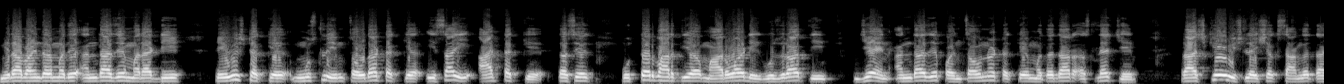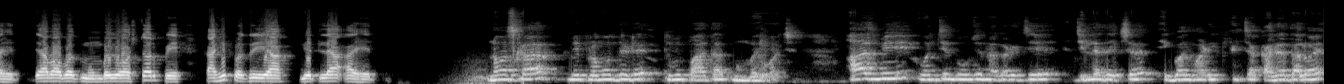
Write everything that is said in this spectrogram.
मीरा भाईंदरमध्ये अंदाजे मराठी तेवीस टक्के मुस्लिम चौदा टक्के ईसाई आठ टक्के तसेच उत्तर भारतीय मारवाडी गुजराती जैन अंदाजे पंचावन्न टक्के मतदार असल्याचे राजकीय विश्लेषक सांगत आहेत. त्याबाबत मुंबई वॉचतर्फे काही प्रक्रिया घेतल्या आहेत. नमस्कार मी प्रमोद देठे तुम्ही पाहतात मुंबई वॉच. आज मी वंचित बहुजन आघाडीचे जिल्हाध्यक्ष इक्बाल माडिक यांच्या कार्यात आलो आहे.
